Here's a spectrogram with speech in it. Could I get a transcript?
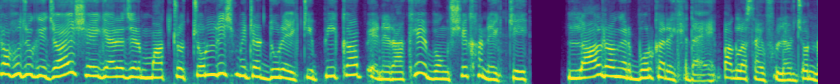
সহযোগী জয় সেই গ্যারেজের মাত্র চল্লিশ মিটার দূরে একটি পিক এনে রাখে এবং সেখানে একটি লাল রঙের বোরকা রেখে দেয় পাগলা সাইফুলের জন্য।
